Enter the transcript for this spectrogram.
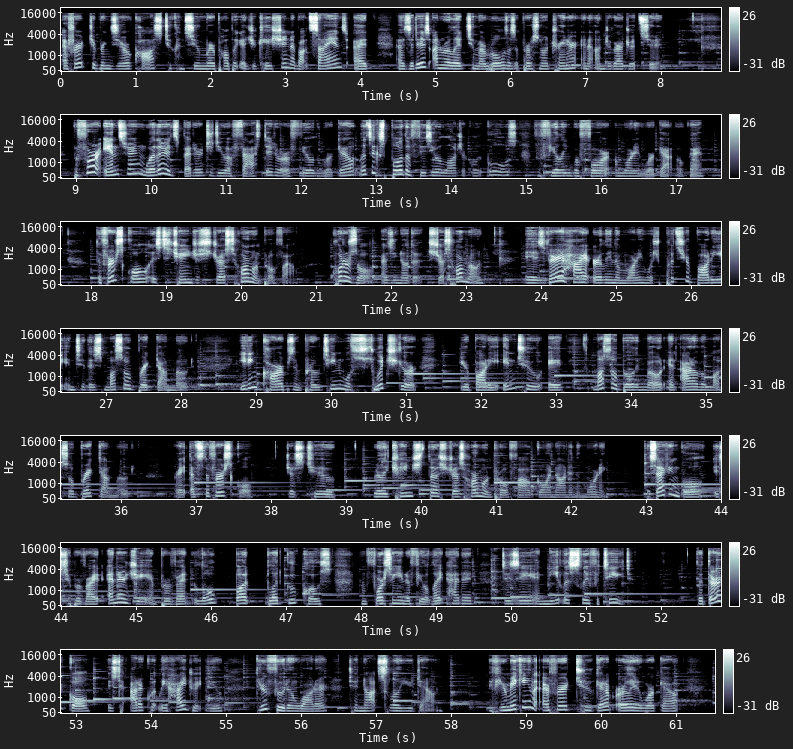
effort to bring zero cost to consumer public education about science, as it is unrelated to my roles as a personal trainer and an undergraduate student. Before answering whether it's better to do a fasted or a field workout, let's explore the physiological goals for feeling before a morning workout, okay? The first goal is to change your stress hormone profile. Cortisol, as you know, the stress hormone, is very high early in the morning, which puts your body into this muscle breakdown mode. Eating carbs and protein will switch your your body into a muscle building mode and out of a muscle breakdown mode. Right? That's the first goal, just to really change the stress hormone profile going on in the morning. The second goal is to provide energy and prevent low blood, glucose from forcing you to feel lightheaded, dizzy, and needlessly fatigued. The third goal is to adequately hydrate you through food and water to not slow you down. If you're making the effort to get up early to work out,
